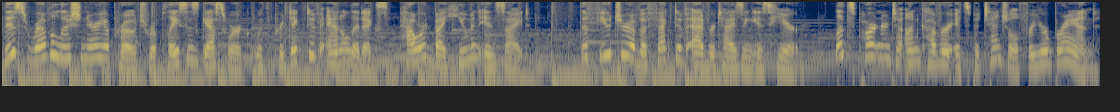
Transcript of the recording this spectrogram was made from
This revolutionary approach replaces guesswork with predictive analytics powered by human insight. The future of effective advertising is here. Let's partner to uncover its potential for your brand.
